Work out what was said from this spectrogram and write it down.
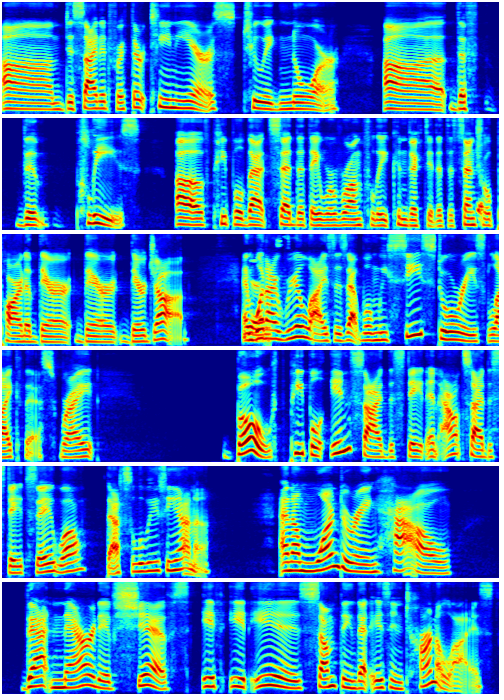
um, decided for 13 years to ignore uh, the the pleas of people that said that they were wrongfully convicted. It's a central part of their their their job. And yes. what I realize is that when we see stories like this, right, both people inside the state and outside the state say, well, that's Louisiana. And I'm wondering how that narrative shifts if it is something that is internalized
